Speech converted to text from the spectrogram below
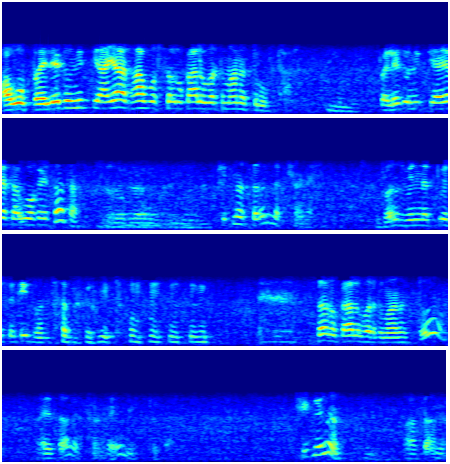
और वो पहले जो नित्य आया था, वो सर्वकाल वर्तमान रूप था। पहले तो नित्य आया था वो कैसा था? कितना सरल लक्षण है। ध्वंस भिन्नत्व स्थिति ध्वंस सर्वकाल वर्तमान तो ऐसा लक्षण है नित्य का। ठीक है ना? आसान है।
